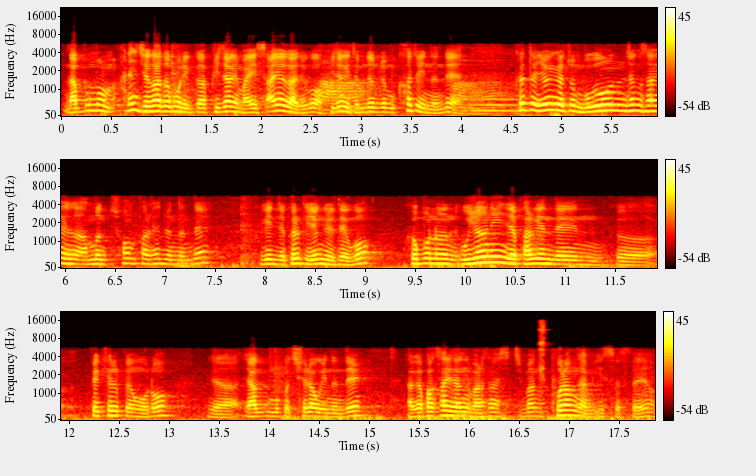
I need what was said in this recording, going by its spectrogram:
나쁜 놈을 많이 제거하다 보니까 비장이 많이 쌓여가지고 아. 비장이 점점 좀 커져 있는데 아. 그때 여기가 좀 무거운 증상에서 한번 초음파를 해줬는데 그게 이제 그렇게 연결되고 그분은 우연히 이제 발견된 그 백혈병으로 이제 약 먹고 치료하고 있는데 아까 박사회장님 말씀하셨지만 불안감이 있었어요.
